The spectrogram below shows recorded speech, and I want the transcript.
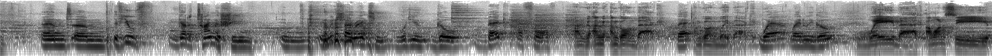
and um, if you've got a time machine, in, in which direction would you go? Back or forth? I'm, I'm, I'm going back. Back? I'm going way back. Where? Where do we go? way back. I want to see.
